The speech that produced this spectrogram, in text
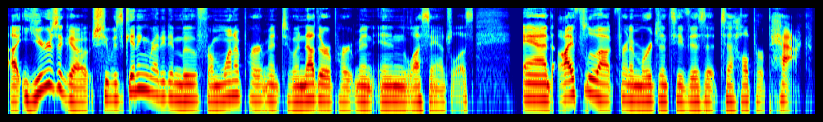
uh, years ago, she was getting ready to move from one apartment to another apartment in Los Angeles. And I flew out for an emergency visit to help her pack.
